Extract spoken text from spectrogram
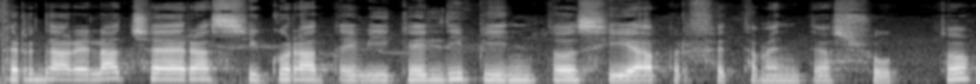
Per dare la cera assicuratevi che il dipinto sia perfettamente asciutto.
